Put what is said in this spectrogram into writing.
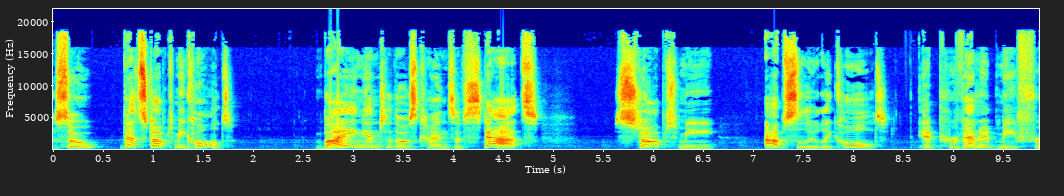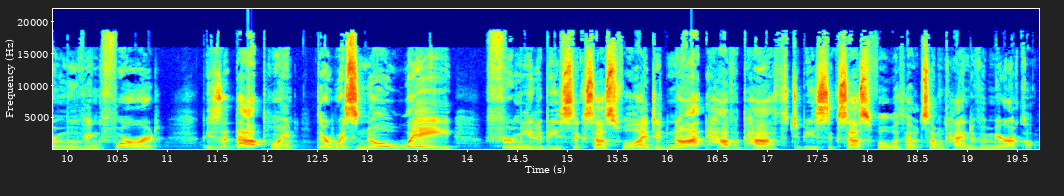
So that stopped me cold. Buying into those kinds of stats stopped me absolutely cold. It prevented me from moving forward because at that point, there was no way for me to be successful. I did not have a path to be successful without some kind of a miracle.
